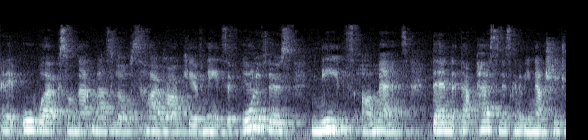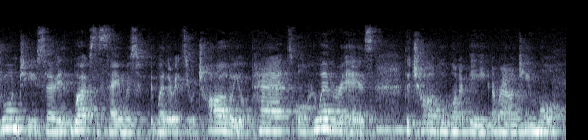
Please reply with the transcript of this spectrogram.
and it all works on that Maslow's hierarchy of needs. If yeah. all of those needs are met, then that person is going to be naturally drawn to you. So it works the same as whether it's your child or your parents or whoever it is, mm-hmm. the child will want to be around you more.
